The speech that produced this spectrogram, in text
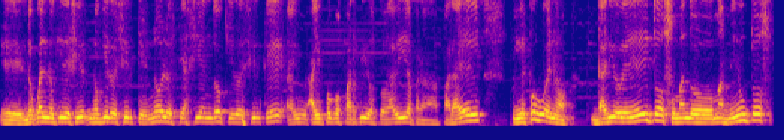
eh, lo cual no, quiere decir, no quiero decir que no lo esté haciendo, quiero decir que hay, pocos partidos todavía para, él. Y después, bueno, Darío Benedetto sumando más minutos,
